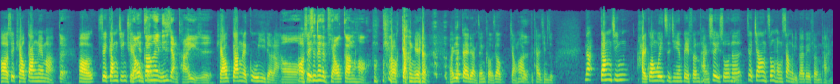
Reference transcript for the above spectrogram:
哦，所以调钢的嘛。对，哦，所以钢筋全面。调钢哎，你是讲台语是？调钢的故意的啦。哦，哦，所以是那个调钢哈。调钢哎，而且戴两层口罩，讲话不太清楚。那钢筋、海光、威致今天被分盘，所以说呢，再加上中红上个礼拜被分盘，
